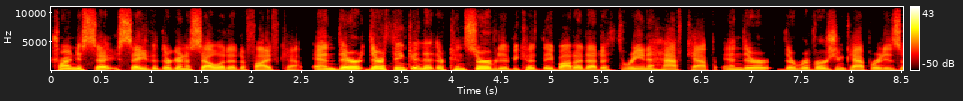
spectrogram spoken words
trying to say say that they're going to sell it at a five cap. And they're they're thinking that they're conservative because they bought it at a three and a half cap and their their reversion cap rate is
